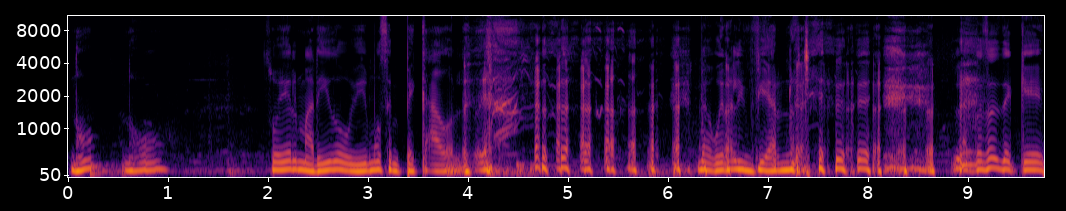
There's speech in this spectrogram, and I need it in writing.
No, no. Soy el marido, vivimos en pecado. Me voy al infierno. La cosa es de que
